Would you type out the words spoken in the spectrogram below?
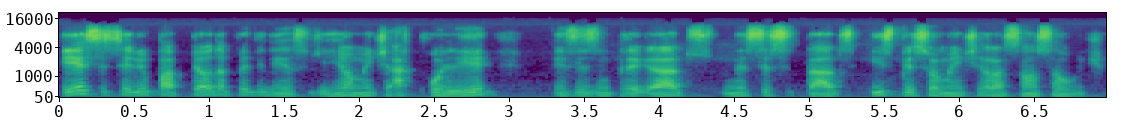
esse seria o papel da Previdência, de realmente acolher esses empregados necessitados, especialmente em relação à saúde.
